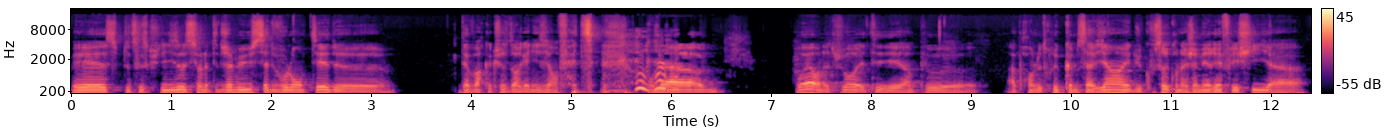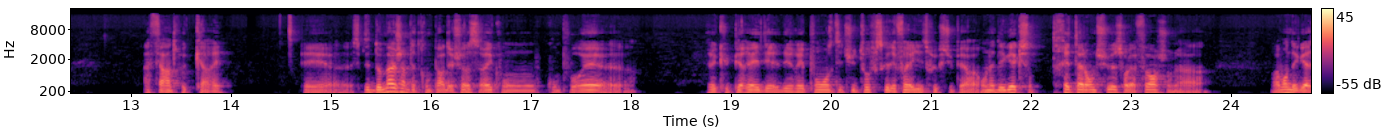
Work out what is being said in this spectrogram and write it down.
Et c'est peut-être ce que je te disais aussi, on n'a peut-être jamais eu cette volonté de d'avoir quelque chose d'organisé en fait. on a, ouais, on a toujours été un peu à prendre le truc comme ça vient. Et du coup, c'est vrai qu'on n'a jamais réfléchi à, faire un truc carré. Et euh, c'est peut-être dommage, hein, peut-être qu'on perd des choses. C'est vrai qu'on pourrait euh, récupérer des, des, réponses, des tutos, parce que des fois, il y a des trucs super. On a des gars qui sont très talentueux sur la forge. On a vraiment des gars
